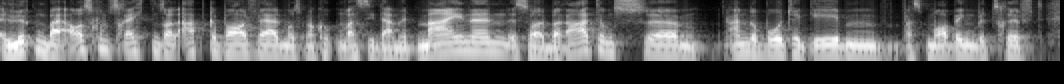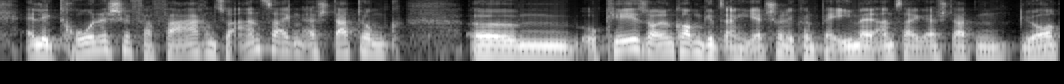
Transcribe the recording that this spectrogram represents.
Lücken bei Auskunftsrechten soll abgebaut werden, muss man gucken, was sie damit meinen. Es soll Beratungsangebote äh, geben, was Mobbing betrifft. Elektronische Verfahren zur Anzeigenerstattung ähm, okay, sollen kommen, gibt es eigentlich jetzt schon, ihr könnt per E-Mail Anzeige erstatten. Ja.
